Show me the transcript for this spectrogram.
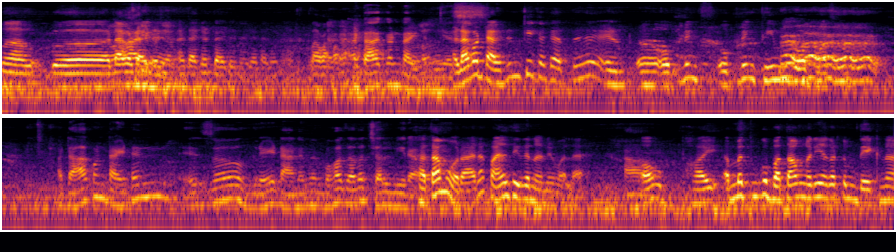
Attack on Titan Attack on Titan Attack on Titan Attack on Titan की क्या कहते हैं? ओपनिंग ओपनिंग थीम बहुत मस्त है। Attack on Titan is a great anime बहुत ज़्यादा चल भी रहा है। खत्म हो रहा है ना फाइनल सीज़न आने वाला है। हाँ। ओ भाई अब मैं तुमको बताऊँगा नहीं अगर तुम देखना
